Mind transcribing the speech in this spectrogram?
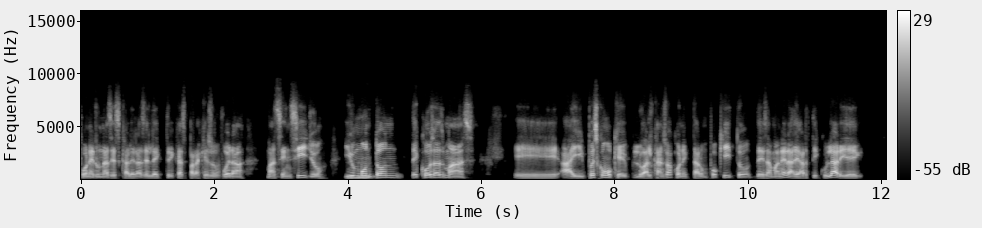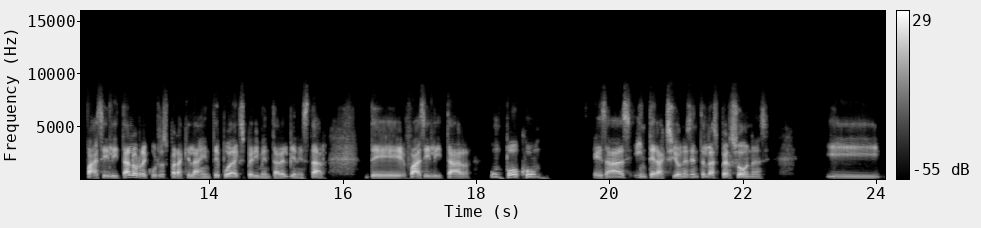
poner unas escaleras eléctricas para que eso fuera más sencillo y un montón de cosas más. Eh, ahí pues como que lo alcanzo a conectar un poquito de esa manera, de articular y de facilitar los recursos para que la gente pueda experimentar el bienestar, de facilitar un poco esas interacciones entre las personas y,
